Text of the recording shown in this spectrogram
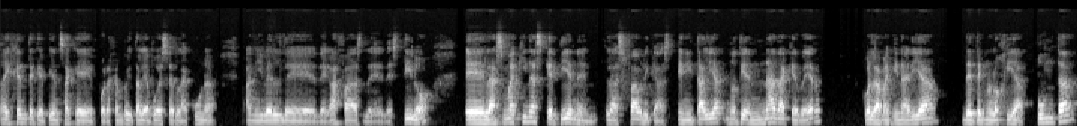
hay gente que piensa que, por ejemplo, Italia puede ser la cuna a nivel de, gafas, de, de estilo, eh, las máquinas que tienen las fábricas en Italia no tienen nada que ver con la maquinaria de tecnología punta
